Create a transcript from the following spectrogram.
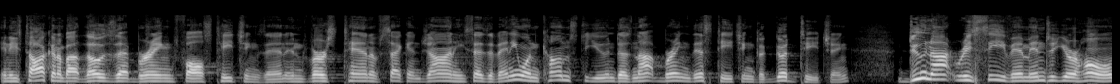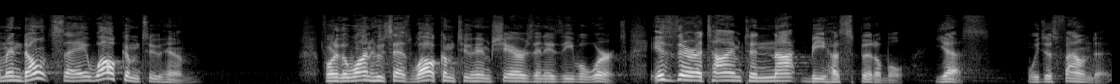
And he's talking about those that bring false teachings in. In verse 10 of Second John, he says, If anyone comes to you and does not bring this teaching, the good teaching, do not receive him into your home and don't say welcome to him. For the one who says welcome to him shares in his evil works. Is there a time to not be hospitable? Yes. We just found it.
